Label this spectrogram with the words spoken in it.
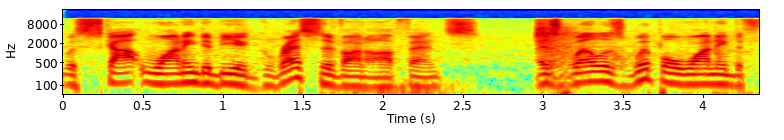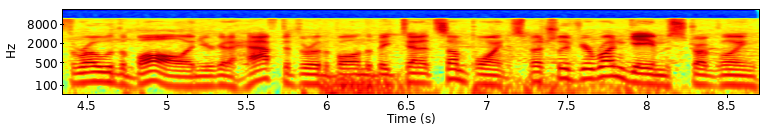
with Scott wanting to be aggressive on offense, as well as Whipple wanting to throw the ball, and you're going to have to throw the ball in the Big Ten at some point, especially if your run game is struggling.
